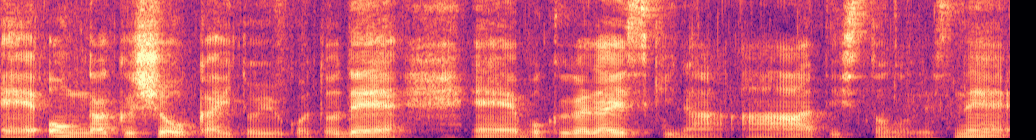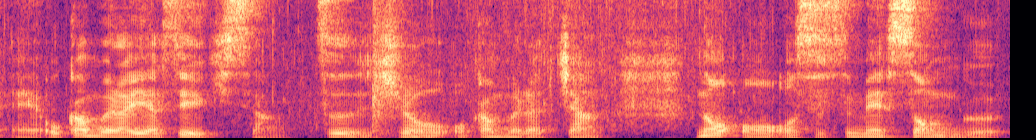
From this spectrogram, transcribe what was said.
えー、音楽紹介ということで、えー、僕が大好きなアーティストのですね、えー、岡村康之さん、通称岡村ちゃんのおすすめソング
